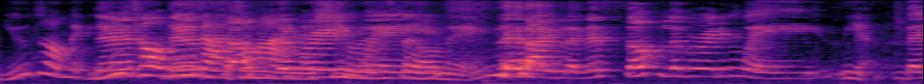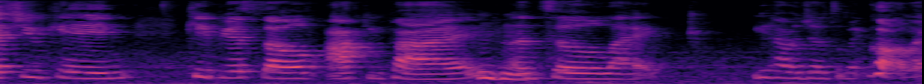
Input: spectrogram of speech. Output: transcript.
you told me. you told me not to mind that she was ways. filming. There's like, like there's self-liberating ways Yes. that you can keep yourself occupied Mhm. until like you have a gentleman caller.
